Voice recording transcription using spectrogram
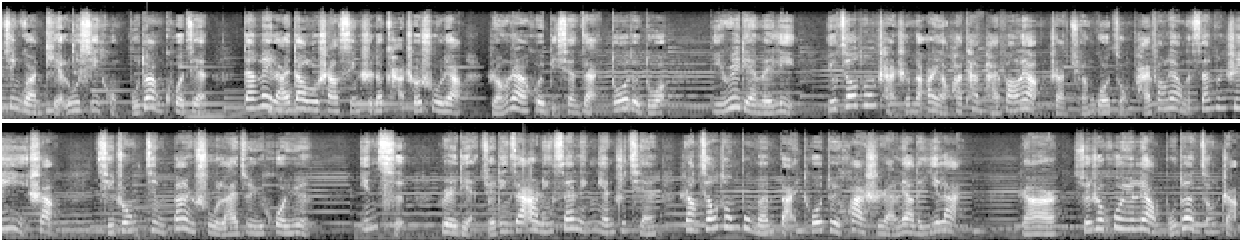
尽管铁路系统不断扩建，但未来道路上行驶的卡车数量仍然会比现在多得多。以瑞典为例，由交通产生的二氧化碳排放量占全国总排放量的三分之一以上。其中近半数来自于货运，因此瑞典决定在2030年之前让交通部门摆脱对化石燃料的依赖。然而，随着货运量不断增长，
